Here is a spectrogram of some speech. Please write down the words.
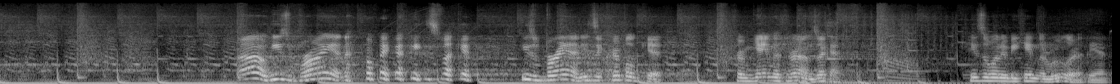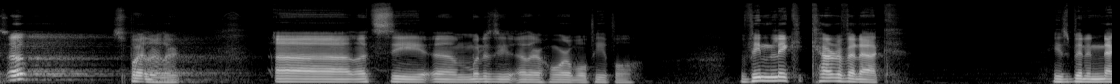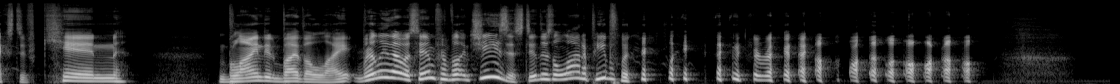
Oh, he's Brian. Oh my god, he's fucking. He's Bran. He's a crippled kid from Game of Thrones. Okay. He's the one who became the ruler at the end. Oh, spoiler alert. Uh, let's see. Um, what is the other horrible people? Vinlik Karvarak. He's been in Next of Kin. Blinded by the Light. Really, that was him from Blind. Jesus, dude. There's a lot of people here. Like, I recognize.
